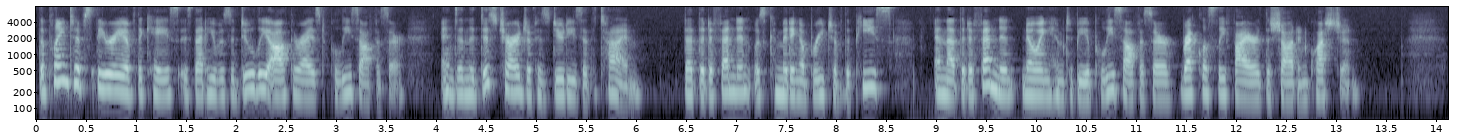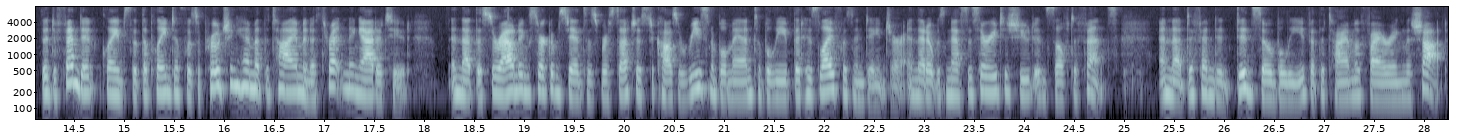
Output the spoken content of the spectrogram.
The plaintiff's theory of the case is that he was a duly authorized police officer, and in the discharge of his duties at the time, that the defendant was committing a breach of the peace, and that the defendant, knowing him to be a police officer, recklessly fired the shot in question. The defendant claims that the plaintiff was approaching him at the time in a threatening attitude, and that the surrounding circumstances were such as to cause a reasonable man to believe that his life was in danger and that it was necessary to shoot in self defense, and that defendant did so believe at the time of firing the shot.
